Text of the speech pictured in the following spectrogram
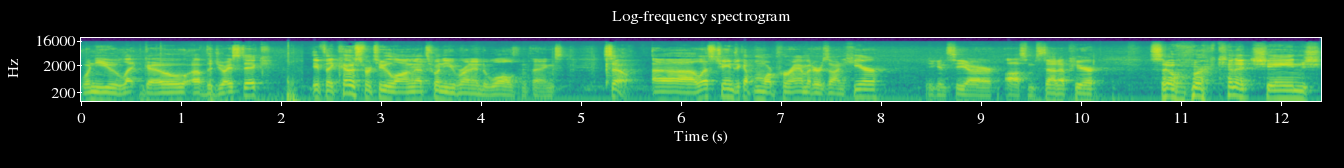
when you let go of the joystick. If they coast for too long, that's when you run into walls and things. So uh, let's change a couple more parameters on here. You can see our awesome setup here. So we're gonna change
